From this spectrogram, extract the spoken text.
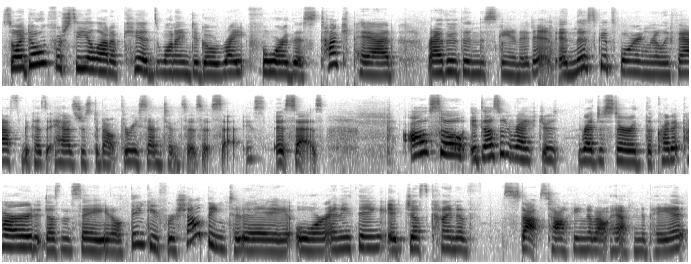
So I don't foresee a lot of kids wanting to go right for this touchpad rather than to scan it in. And this gets boring really fast because it has just about three sentences it says. It says. Also, it doesn't reg- register the credit card. It doesn't say, you know, thank you for shopping today or anything. It just kind of stops talking about having to pay it.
